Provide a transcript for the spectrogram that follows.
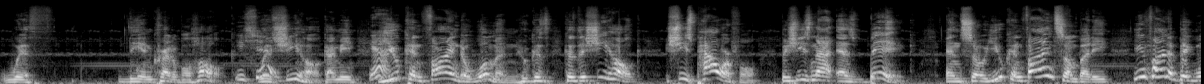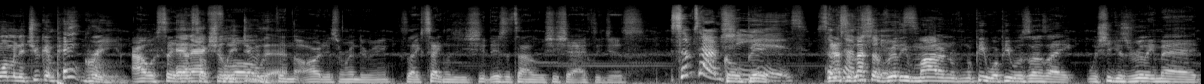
with the Incredible Hulk, You should. with She-Hulk. I mean, Yeah. you can find a woman who, because because the She-Hulk, she's powerful, but she's not as big. And so you can find somebody, you can find a big woman that you can paint green. I would say and that's actually a flaw do that. within the artist rendering. It's like technically, she, there's a time where she should actually just Sometimes go she big. is. Sometimes that's a, that's she a really is. modern when people where people was like when she gets really mad,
